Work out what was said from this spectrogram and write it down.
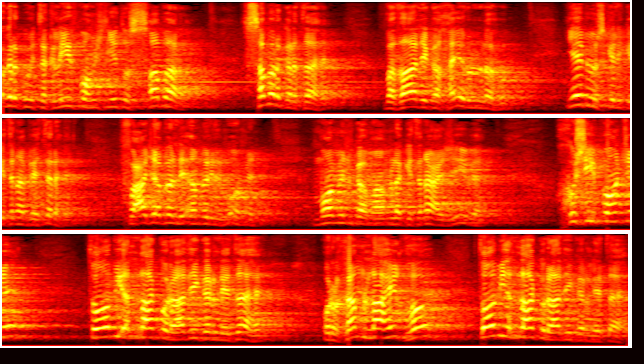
اگر کوئی تکلیف پہنچتی ہے تو صبر صبر کرتا ہے۔ بذال کا خیر اللہ یہ بھی اس کے لیے کتنا بہتر ہے۔ فاجب الامر المومن مومن کا معاملہ کتنا عجیب ہے۔ خوشی پہنچے تو بھی اللہ کو راضی کر لیتا ہے، اور غم لاحق ہو تو بھی اللہ کو راضی کر لیتا ہے۔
